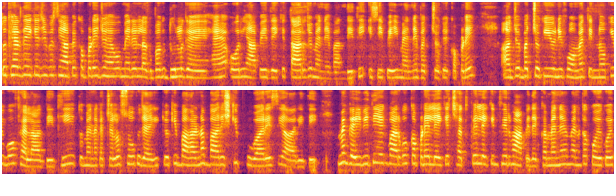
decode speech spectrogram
तो खैर देखिए जी, बस यहाँ पे कपड़े जो है वो मेरे लगभग धुल गए हैं और यहाँ पे देखिए तार जो मैंने बांधी थी, इसी पे ही मैंने बच्चों के कपड़े जो बच्चों की यूनिफॉर्म है तीनों की वो फैला दी थी। तो मैंने कहा चलो सूख जाएगी क्योंकि बाहर ना बारिश की फुवारे सी आ रही थी। मैं गई भी थी एक बार को कपड़े लेके छत पे, लेकिन फिर वहाँ पे देखा मैंने मैंने कहा कोई कोई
